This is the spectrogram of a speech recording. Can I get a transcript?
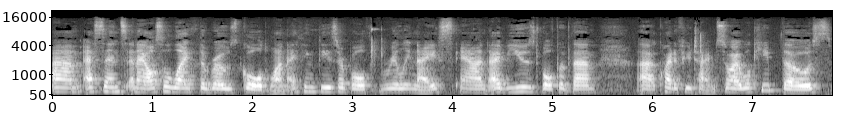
um, essence and I also like the rose gold one. I think these are both really nice and I've used both of them uh, quite a few times so I will keep those.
